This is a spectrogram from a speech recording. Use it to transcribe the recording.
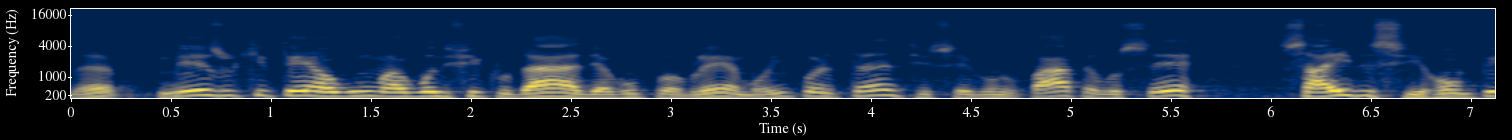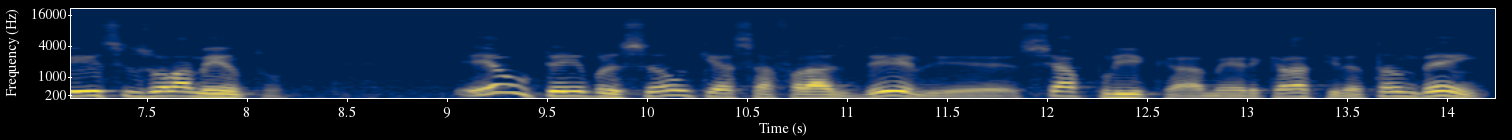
né? mesmo que tenha alguma, alguma dificuldade, algum problema. O importante, segundo o Papa, é você sair de si, romper esse isolamento. Eu tenho a impressão que essa frase dele é, se aplica à América Latina também,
